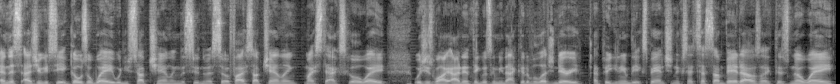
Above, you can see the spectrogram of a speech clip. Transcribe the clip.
and this, as you can see, it goes away when you stop channeling the Soothe. So if I stop channeling, my stacks go away, which is why I didn't think it was going to be that good of a legendary at the beginning of the expansion because I tested on beta. I was like, there's no way.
